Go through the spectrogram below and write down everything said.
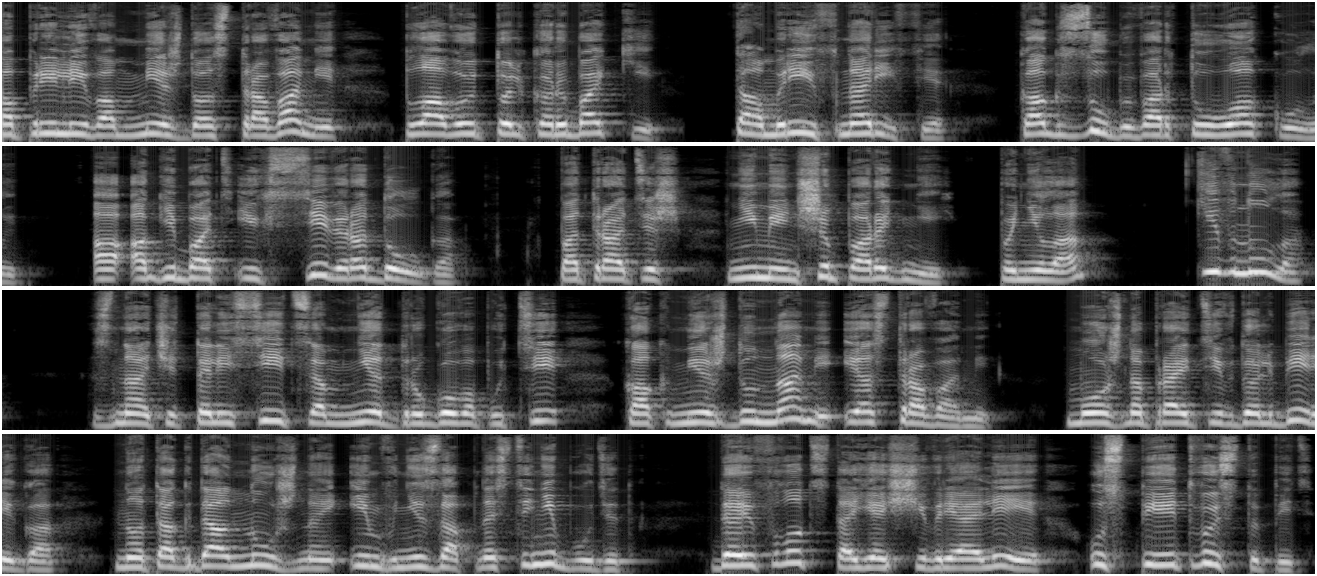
По приливам между островами плавают только рыбаки. Там риф на рифе, как зубы во рту у акулы. А огибать их с севера долго. Потратишь не меньше пары дней. Поняла? Кивнула. Значит, талисийцам нет другого пути, как между нами и островами. Можно пройти вдоль берега, но тогда нужной им внезапности не будет. Да и флот, стоящий в Реалее, успеет выступить.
